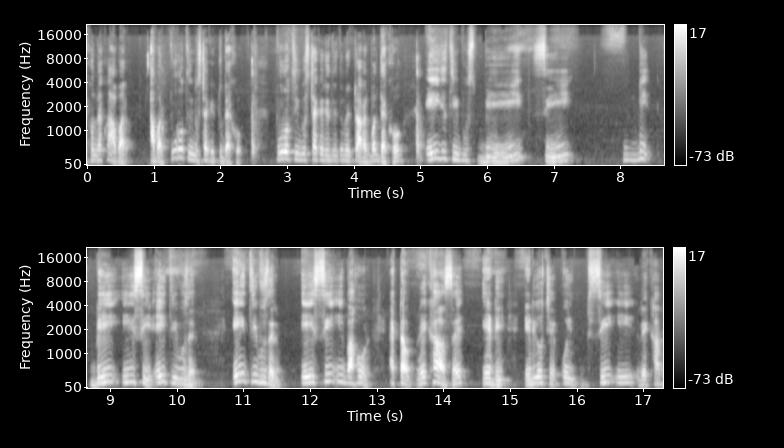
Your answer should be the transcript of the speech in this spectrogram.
এখন দেখো আবার আবার পুরো ত্রিভুজটাকে একটু দেখো। পুরো ত্রিভুজটাকে যদি তুমি একটু আরেকবার দেখো, এই যে ত্রিভুজ বি সি বি বিইসি এই ত্রিভুজের এই ত্রিভুজের, এই সিই বাহুর একটা রেখা আছে এডি এডি হচ্ছে ওই সিই রেখার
